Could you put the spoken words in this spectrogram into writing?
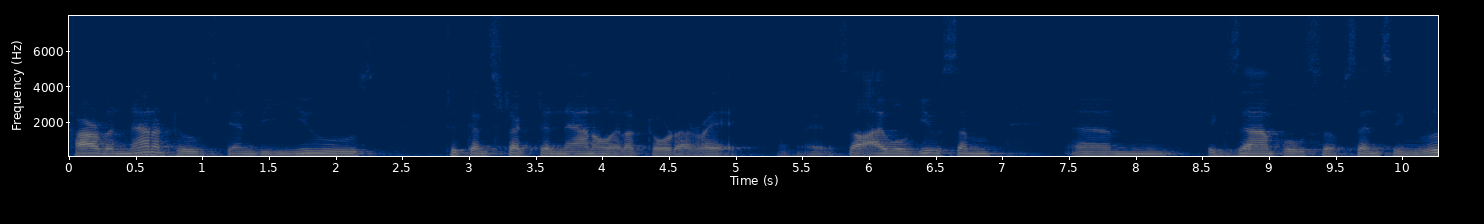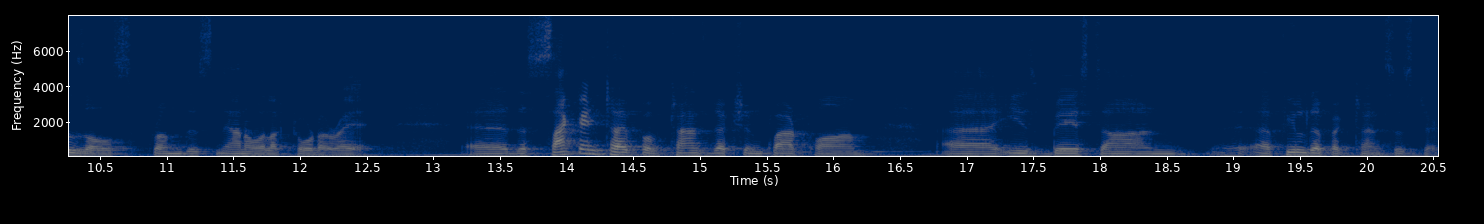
carbon nanotubes can be used to construct a nanoelectrode array. Okay? So I will give some um, examples of sensing results from this nanoelectrode array. Uh, the second type of transduction platform uh, is based on a field effect transistor,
